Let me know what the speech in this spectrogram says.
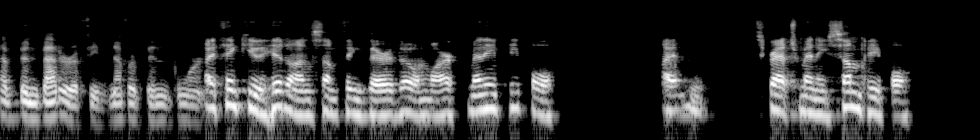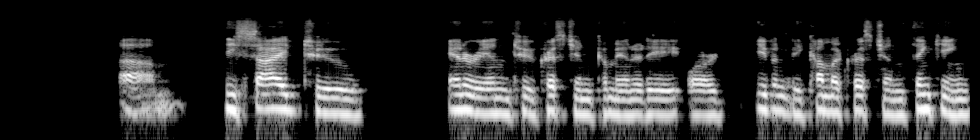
have been better if he'd never been born i think you hit on something there though mark many people i scratch many some people um, decide to enter into christian community or even become a christian thinking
